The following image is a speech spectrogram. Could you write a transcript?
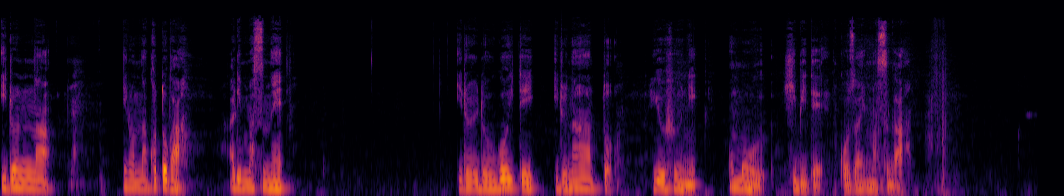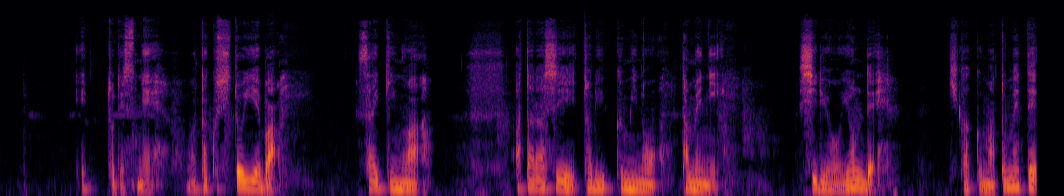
いろんな、いろんなことがありますね。いろいろ動いているなぁというふうに思う日々でございますが、えっとですね、私といえば、最近は新しい取り組みのために資料を読んで企画まとめて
